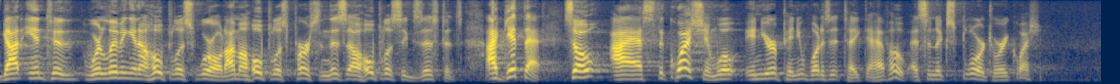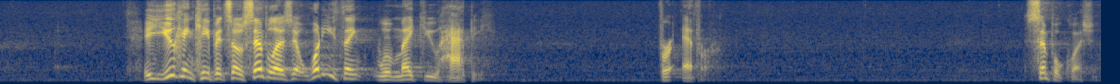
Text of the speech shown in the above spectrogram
got into we're living in a hopeless world. I'm a hopeless person. This is a hopeless existence. I get that. So I asked the question, well, in your opinion, what does it take to have hope? That's an exploratory question. You can keep it so simple as that what do you think will make you happy? forever? Simple questions,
